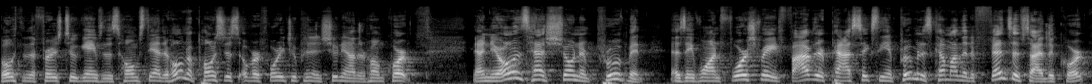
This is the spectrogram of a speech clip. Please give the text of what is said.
both in the first two games of this homestand. They're holding opponents just over 42% shooting on their home court. Now, New Orleans has shown improvement as they've won four straight, five of their past six. The improvement has come on the defensive side of the court.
